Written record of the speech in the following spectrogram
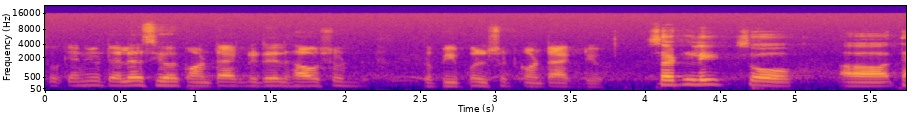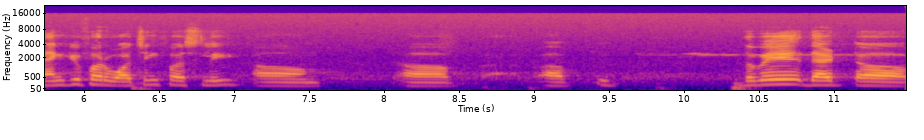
So can you tell us your contact details? How should the people should contact you? Certainly. So, uh, thank you for watching. Firstly, um, uh, uh, the way that uh,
